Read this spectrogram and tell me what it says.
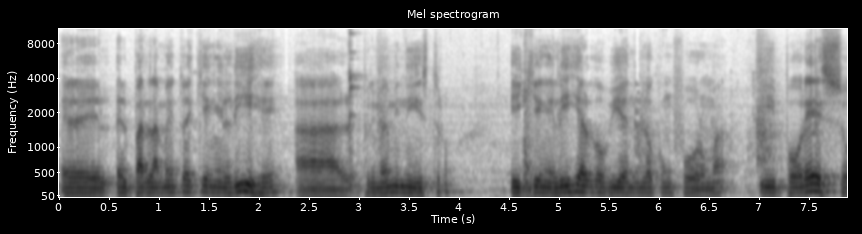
el, el, parlamento es quien elige al primer ministro y quien elige al gobierno y lo conforma y por eso,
